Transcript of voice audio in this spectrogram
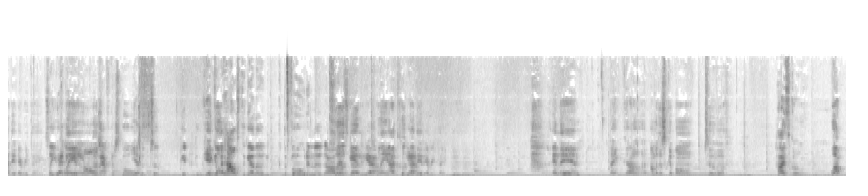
I did everything. So you had to get home after school Yes. to, to get get, Get the house together, the food and the all that stuff. Cooking, Yeah. clean. I cooked. Yeah. I did everything. Mm-hmm. And then, thank God, I'm gonna just skip on to the high school. Well,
